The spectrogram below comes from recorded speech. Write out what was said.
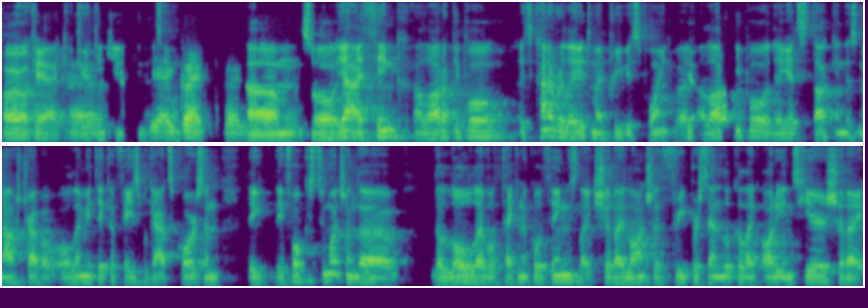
Or okay, I, if you're uh, thinking, can yeah, go ahead. Go ahead. Um, so yeah, I think a lot of people, it's kind of related to my previous point, but Yeah. a lot of people, they get stuck in this mousetrap of, oh, let me take a Facebook ads course. And they, they focus too much on the, the low level technical things. Like, should I launch a 3% lookalike audience here? Should I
